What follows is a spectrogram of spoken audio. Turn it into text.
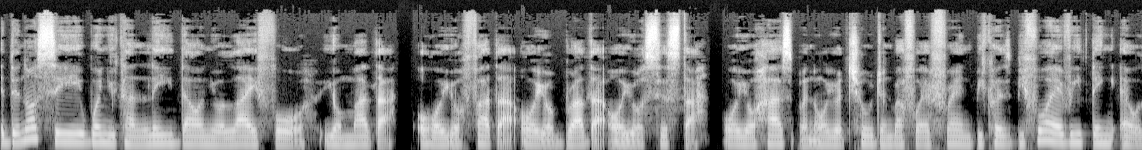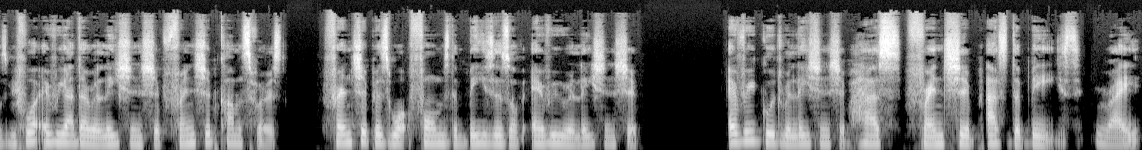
It did not say when you can lay down your life for your mother or your father or your brother or your sister or your husband or your children, but for a friend. Because before everything else, before every other relationship, friendship comes first. Friendship is what forms the basis of every relationship. Every good relationship has friendship as the base, right?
